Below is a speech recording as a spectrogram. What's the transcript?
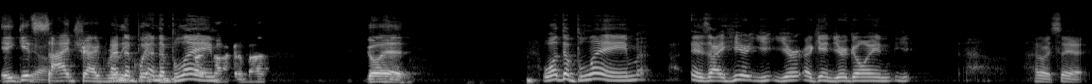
it gets yeah. sidetracked really and the, quick. And the blame. Talking about. Go ahead. Well, the blame is I hear you, you're again. You're going how do I say it?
